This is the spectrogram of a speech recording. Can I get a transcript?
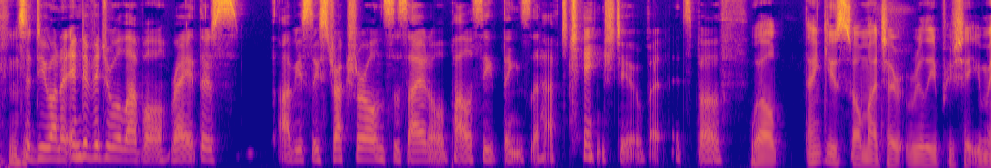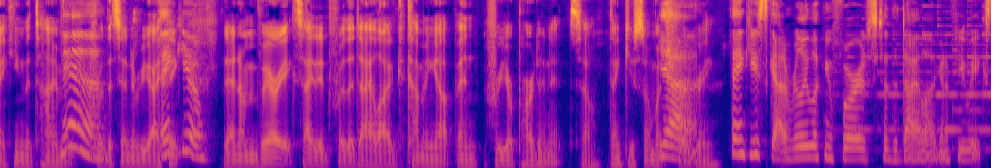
to do on an individual level, right? There's obviously structural and societal policy things that have to change too, but it's both. Well, Thank you so much. I really appreciate you making the time yeah, for this interview. I thank think, you. And I'm very excited for the dialogue coming up and for your part in it. So thank you so much yeah. for agreeing. Thank you, Scott. I'm really looking forward to the dialogue in a few weeks.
